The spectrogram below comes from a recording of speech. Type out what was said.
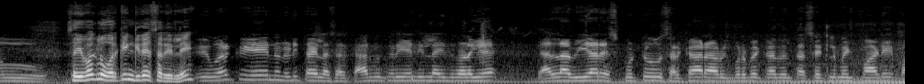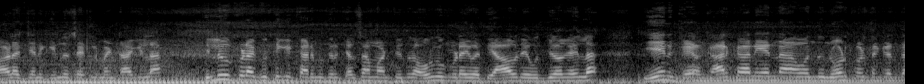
ಅವು ಸರ್ ಇವಾಗಲೂ ವರ್ಕಿಂಗ್ ಇದೆ ಸರ್ ಇಲ್ಲಿ? ಈ ವರ್ಕ್ ಏನು ನಡೀತಾ ಇಲ್ಲ ಸರ್ ಕಾರ್ಮಿಕರು ಏನಿಲ್ಲ ಇದರೊಳಗೆ. ಎಲ್ಲ ವಿ ಆರ್ ಎಸ್ ಕೊಟ್ಟು ಸರ್ಕಾರ ಅವ್ರಿಗೆ ಬರಬೇಕಾದಂಥ ಸೆಟ್ಲ್ಮೆಂಟ್ ಮಾಡಿ ಭಾಳ ಜನಕ್ಕೆ ಇನ್ನೂ ಸೆಟ್ಲ್ಮೆಂಟ್ ಆಗಿಲ್ಲ. ಇಲ್ಲೂ ಕೂಡ ಗುತ್ತಿಗೆ ಕಾರ್ಮಿಕರು ಕೆಲಸ ಮಾಡ್ತಿದ್ರು. ಅವ್ರಿಗೂ ಕೂಡ ಇವತ್ತು ಯಾವುದೇ ಉದ್ಯೋಗ ಇಲ್ಲ. ಏನು ಕಾರ್ಖಾನೆಯನ್ನು ಒಂದು ನೋಡ್ಕೊಳ್ತಕ್ಕಂಥ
